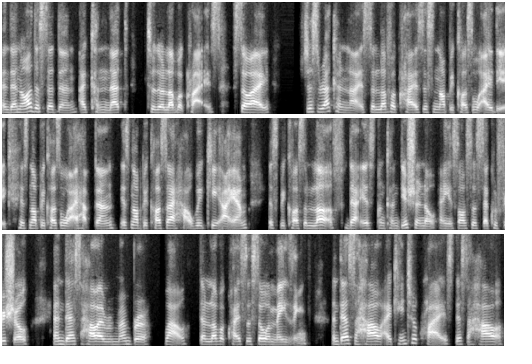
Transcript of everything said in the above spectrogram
And then all of a sudden I connect to the love of Christ. So I just recognize the love of Christ is not because of what I did. It's not because of what I have done. It's not because of how wicked I am. It's because of love that is unconditional and it's also sacrificial. And that's how I remember, wow, the love of Christ is so amazing. And that's how I came to Christ. That's how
